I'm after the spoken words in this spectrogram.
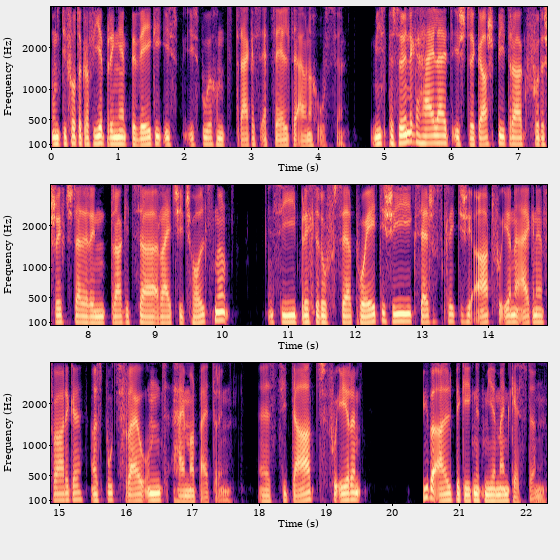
Und die Fotografien bringen Bewegung ins, ins Buch und tragen das Erzählte auch nach außen. Mein persönlicher Highlight ist der Gastbeitrag von der Schriftstellerin Dragica Rajcic-Holzner. Sie berichtet auf sehr poetische, gesellschaftskritische Art von ihren eigenen Erfahrungen als Putzfrau und Heimarbeiterin. Ein Zitat von ihr: Überall begegnet mir mein Gestern.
